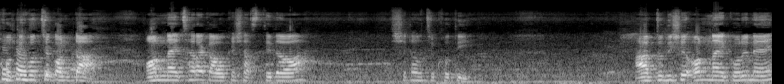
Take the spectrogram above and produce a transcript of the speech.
ক্ষতি হচ্ছে কোনটা? অন্যায় ছাড়া কাউকে শাস্তি দেওয়া সেটা হচ্ছে ক্ষতি। আর যদি সে অন্যায় করে নেয়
